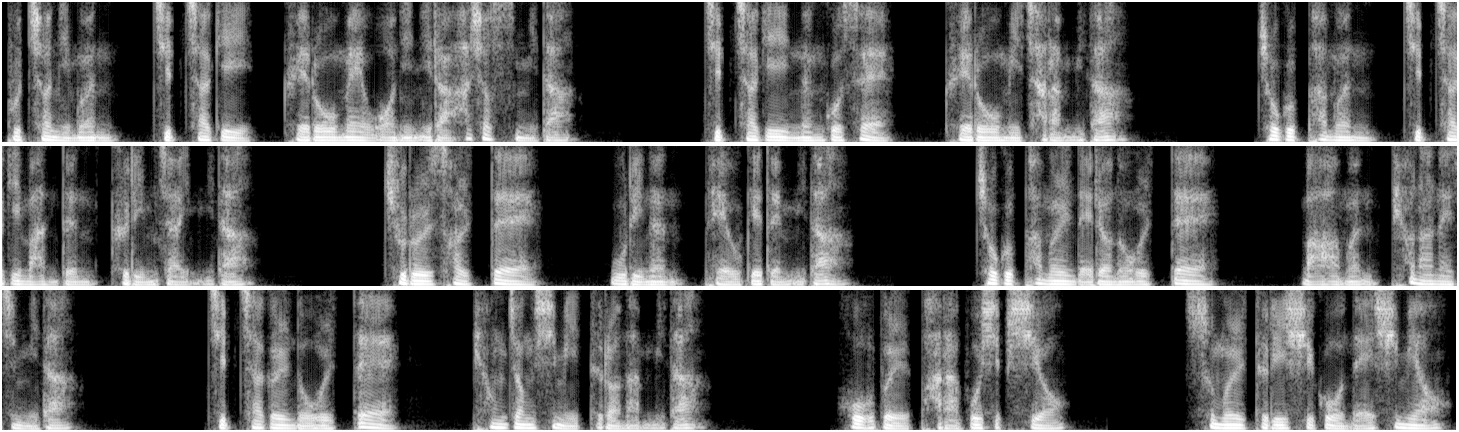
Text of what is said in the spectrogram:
부처님은 집착이 괴로움의 원인이라 하셨습니다. 집착이 있는 곳에 괴로움이 자랍니다. 조급함은 집착이 만든 그림자입니다. 줄을 설 때 우리는 배우게 됩니다. 조급함을 내려놓을 때 마음은 편안해집니다. 집착을 놓을 때 평정심이 드러납니다. 호흡을 바라보십시오. 숨을 들이쉬고 내쉬며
